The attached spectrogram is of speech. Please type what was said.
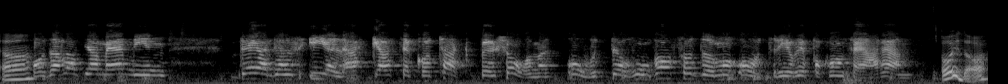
Ja. Och då hade jag med min världens elakaste kontaktperson. Hon var så dum och otrevlig på konserten. Oj då.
